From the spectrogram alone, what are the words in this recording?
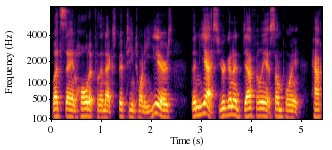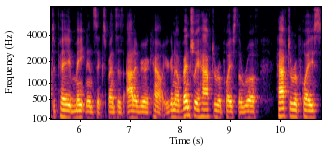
let's say, and hold it for the next 15, 20 years, then yes, you're going to definitely at some point have to pay maintenance expenses out of your account. You're going to eventually have to replace the roof, have to replace,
